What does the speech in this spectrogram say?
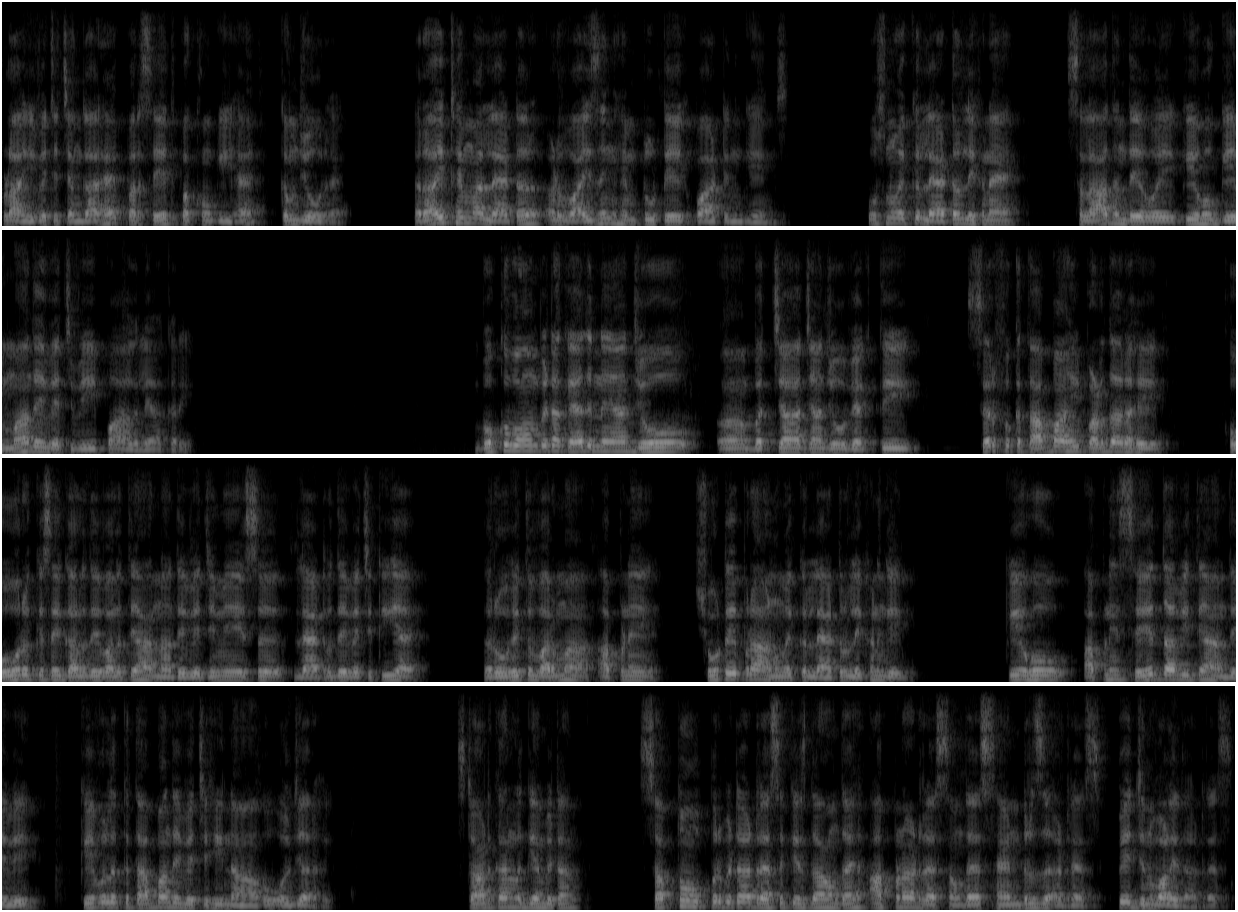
ਪੜ੍ਹਾਈ ਵਿੱਚ ਚੰਗਾ ਹੈ, ਪਰ ਸਿਹਤ ਪੱਖੋਂ ਕੀ ਹੈ? ਕਮਜ਼ੋਰ ਹੈ। Write him a letter advising him to take part in games ਉਸ ਨੂੰ ਇੱਕ ਲੈਟਰ ਲਿਖਣਾ ਹੈ, ਸਲਾਹ ਦਿੰਦੇ ਹੋਏ ਕਿ ਉਹ ਗੇਮਾਂ ਦੇ ਵਿੱਚ ਵੀ ਭਾਗ ਲਿਆ ਕਰੇ। ਬੁੱਕ ਵਰਮ ਬੇਟਾ ਕਹਿ ਦਿੰਨੇ ਆ ਜੋ ਬੱਚਾ ਜਾਂ ਜੋ ਵਿਅਕਤੀ ਸਿਰਫ ਕਿਤਾਬਾਂ ਹੀ ਪੜ੍ਹਦਾ ਰਹੇ, ਹੋਰ ਕਿਸੇ ਗੱਲ ਦੇ ਵੱਲ ਧਿਆਨ ਨਾ ਦੇਵੇ, ਜਿਵੇਂ ਇਸ ਲੈਟਰ ਦੇ ਵਿੱਚ ਕੀ ਹੈ? ਰੋਹਿਤ ਵਰਮਾ ਆਪਣੇ ਛੋਟੇ ਭਰਾ ਨੂੰ ਇੱਕ ਲੈਟਰ ਲਿਖਣਗੇ ਕਿ ਉਹ ਆਪਣੀ ਸਿਹਤ ਦਾ ਵੀ ਧਿਆਨ ਦੇਵੇ, ਕੇਵਲ ਕਿਤਾਬਾਂ ਦੇ ਵਿੱਚ ਹੀ ਨਾ ਉਹ ਉਲਝਿਆ ਰਹੇ। ਸਟਾਰਟ ਕਰਨ ਲੱਗਿਆ ਬੇਟਾ। ਸਭ ਤੋਂ ਉੱਪਰ ਬੇਟਾ ਐਡਰੈਸ ਕਿਸ ਦਾ ਆਉਂਦਾ ਹੈ? ਆਪਣਾ ਐਡਰੈਸ ਆਉਂਦਾ ਹੈ ਸੈਂਡਰਸ ਐਡਰੈਸ ਭੇਜਣ ਵਾਲੇ ਦਾ ਐਡਰੈਸ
